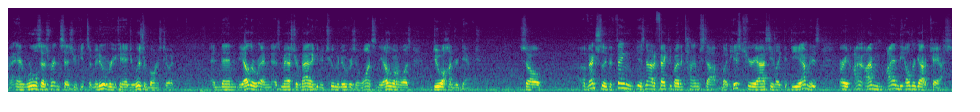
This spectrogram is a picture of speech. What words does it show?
Uh, and rules as written says you it's a maneuver. You can add your Wisdom bonus to it. And then the other, and as Master of Nine, I could do two maneuvers at once. And the other one was do a hundred damage. So eventually, the thing is not affected by the time stop, but his curiosity, like the DM, is all right. I, I'm I am the Elder God of Chaos.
